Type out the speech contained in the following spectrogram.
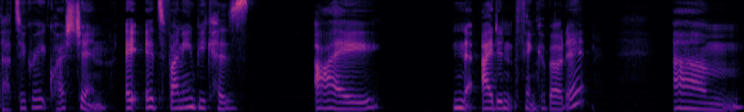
That's a great question. It, it's funny because I n- I didn't think about it. Um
